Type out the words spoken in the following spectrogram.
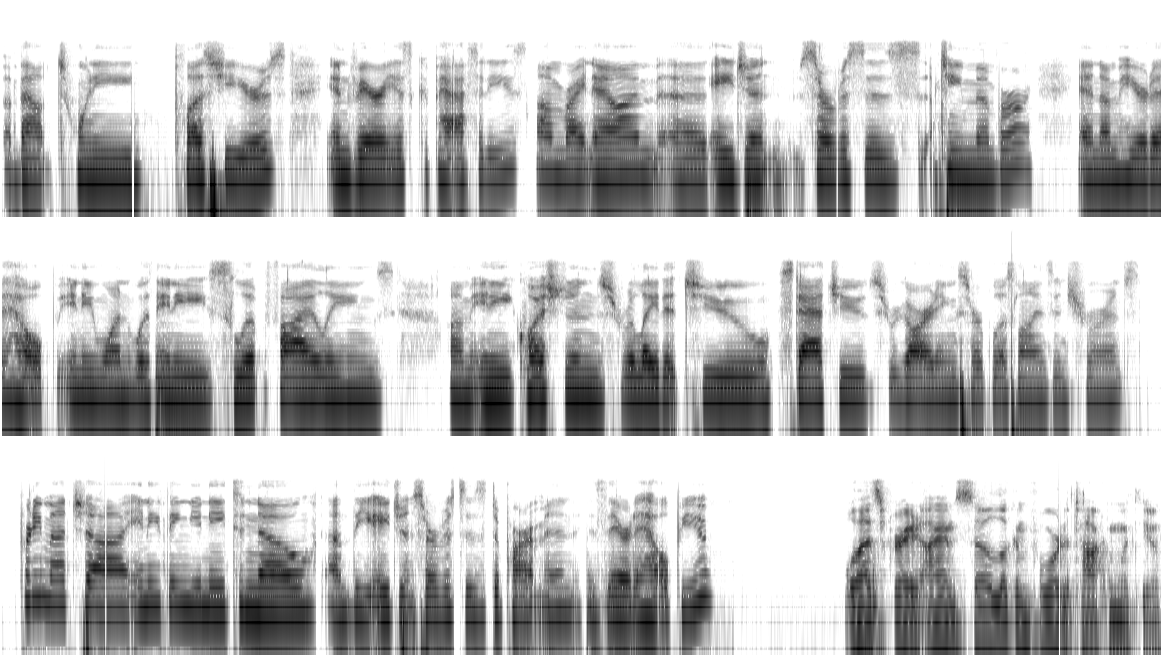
about 20 plus years in various capacities. Um, right now, I'm an agent services team member, and I'm here to help anyone with any slip filings, um, any questions related to statutes regarding surplus lines insurance. Pretty much uh, anything you need to know, uh, the agent services department is there to help you. Well, that's great. I am so looking forward to talking with you.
